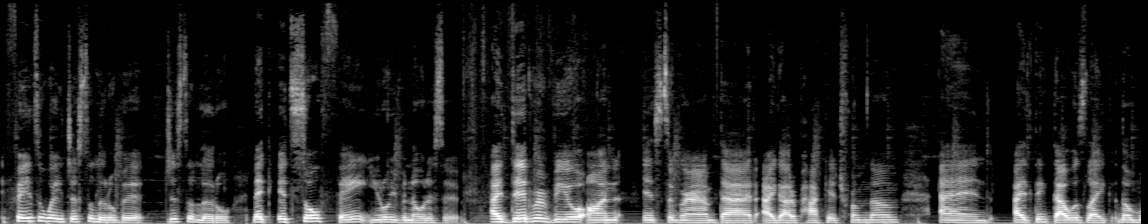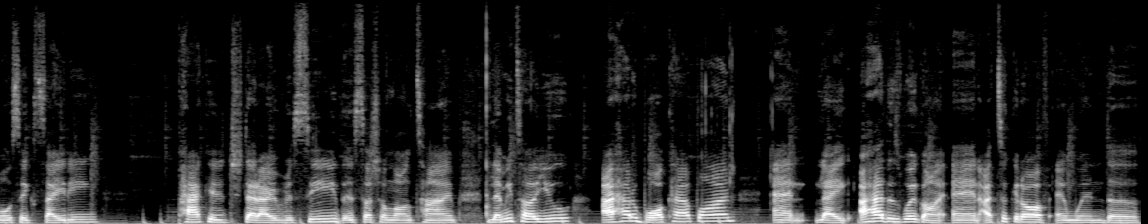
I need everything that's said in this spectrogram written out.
it fades away just a little bit, just a little. Like it's so faint, you don't even notice it. I did reveal on Instagram that I got a package from them, and I think that was like the most exciting package that I received in such a long time. Let me tell you, I had a ball cap on and like I had this wig on and I took it off and when the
